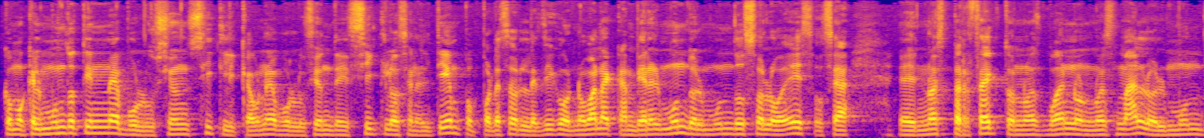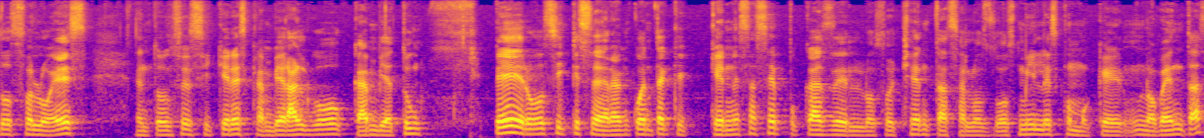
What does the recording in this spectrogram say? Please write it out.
como que el mundo tiene una evolución cíclica, una evolución de ciclos en el tiempo. Por eso les digo, no van a cambiar el mundo, el mundo solo es. O sea, eh, no es perfecto, no es bueno, no es malo, el mundo solo es. Entonces, si quieres cambiar algo, cambia tú. Pero sí que se darán cuenta que, en esas épocas de los 80s a los 2000 como que 90s,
